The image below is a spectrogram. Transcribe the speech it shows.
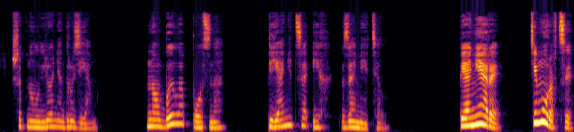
— шепнул Леня друзьям. Но было поздно. Пьяница их заметил. «Пионеры! Тимуровцы!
